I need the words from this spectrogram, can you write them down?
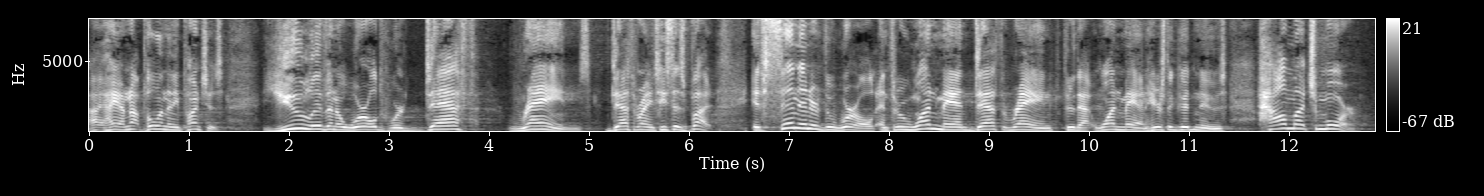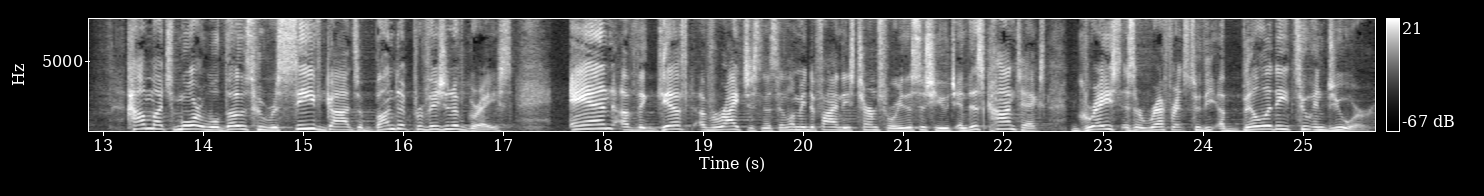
I, hey, I'm not pulling any punches. You live in a world where death reigns. Death reigns. He says, But if sin entered the world and through one man death reigned through that one man, here's the good news how much more? How much more will those who receive God's abundant provision of grace and of the gift of righteousness. And let me define these terms for you. This is huge. In this context, grace is a reference to the ability to endure,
